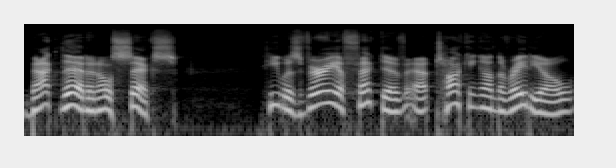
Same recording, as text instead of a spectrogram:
back then in 06, he was very effective at talking on the radio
